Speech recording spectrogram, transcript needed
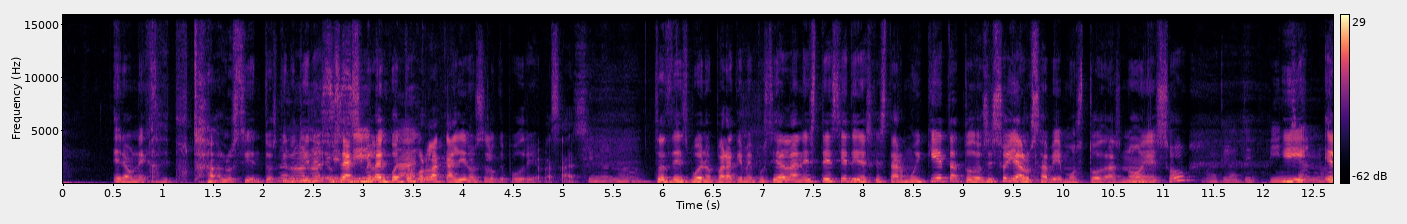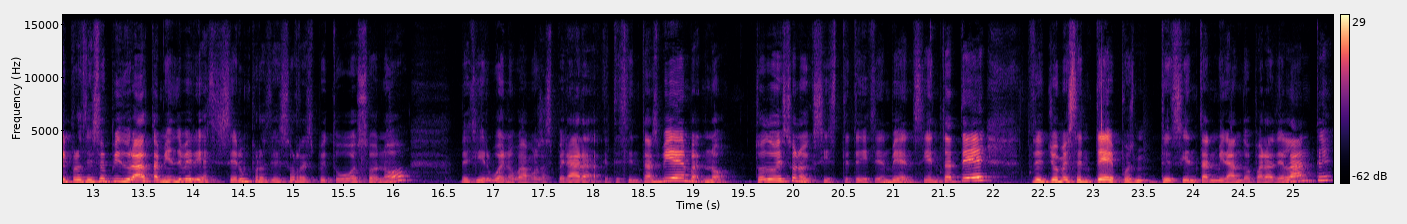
era una hija de puta, lo siento, es que No, no, no, tiene... no, o sí, sea, sí, si me la encuentro por la calle no sé lo que podría pasar. Sí, no, no. Entonces, bueno, para que me pusiera la anestesia tienes que estar muy quieta, todos eso ya lo sabemos todas, ¿no? Eso. Bueno, claro, te Y el proceso epidural también debería ser un proceso respetuoso, ¿no? Decir, bueno, vamos a esperar a que te sientas bien. No, todo eso no existe. Te dicen, bien, siéntate. Entonces yo me senté, pues te sientan mirando para adelante.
